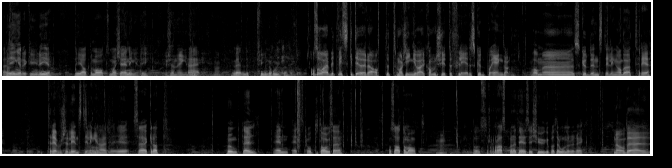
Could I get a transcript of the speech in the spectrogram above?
Det er ingen rekyl i. Det er automat så man kjenner ingenting. Jeg skjønner ingenting. Nei. Väldigt fin att skjuta. Og så var jeg blitt hvisket i øret at et maskingevær kan skyte flere skudd på én gang. Hva med skuddinnstillinga? Det er tre, tre forskjellige innstillinger her. Det er säkrat. Punktel. En, et skudd i taket, og så automat. Mm. rasper raspar det til seg 20 patroner direkte. Ja, og det er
